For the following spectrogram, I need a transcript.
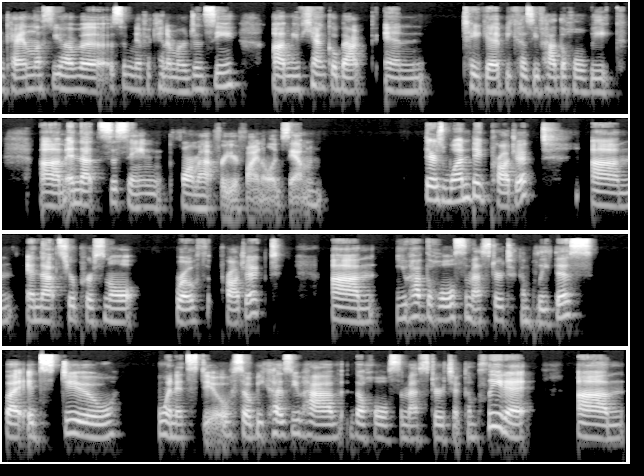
Okay. Unless you have a, a significant emergency, um, you can't go back and take it because you've had the whole week. Um, and that's the same format for your final exam. There's one big project, um, and that's your personal growth project. Um, you have the whole semester to complete this, but it's due when it's due. So because you have the whole semester to complete it, um,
